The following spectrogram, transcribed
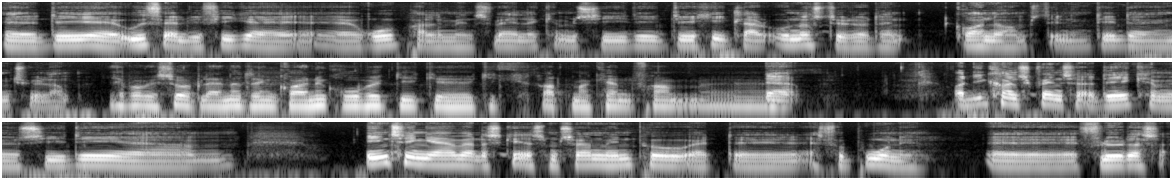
øh, det udfald, vi fik af Europaparlamentsvalget, kan man sige, det, det helt klart understøtter den grønne omstilling. Det er der ingen tvivl om. Ja, hvor vi så blandt andet, den grønne gruppe gik, øh, gik ret markant frem. Øh. Ja, og de konsekvenser af det, kan man jo sige, det er... En ting er, hvad der sker, som Søren var inde på, at, at forbrugerne øh, flytter sig.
